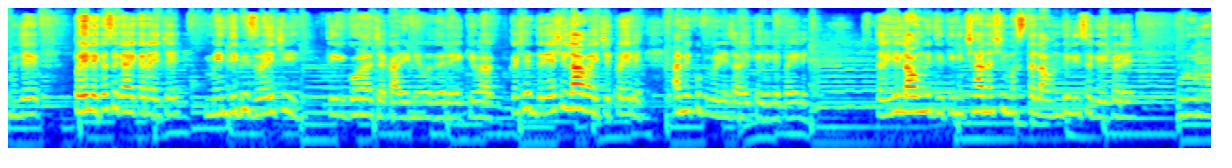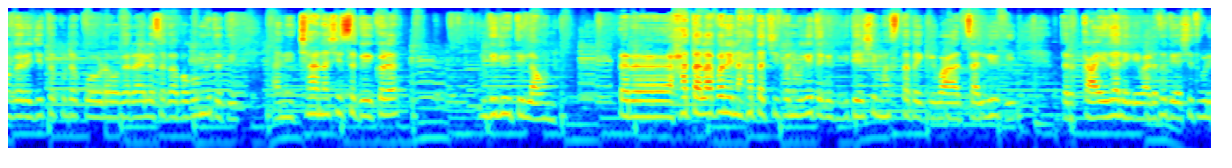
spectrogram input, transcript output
म्हणजे पहिले कसं काय करायचे? मेहंदी भिजवायची ती गोळाच्या काळीने वगैरे किंवा कशाने तरी अशी लावायचे पहिले. आम्ही खूप वेळी जाळे केलेले पहिले. तर ही लावून घेतली. तिने छान अशी मस्त लावून दिली सगळीकडे. पुढून वगैरे जिथं कुठं कोरडं वगैरे राहिलं सगळं बघून घेत होती. आणि छान अशी सगळीकडं दिली होती लावून. तर हाताला पण आहे ना हाताची पण बघितली की किती अशी मस्तपैकी वाळत चालली होती. तर काळी झालेली वाटत होती अशी थोडी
